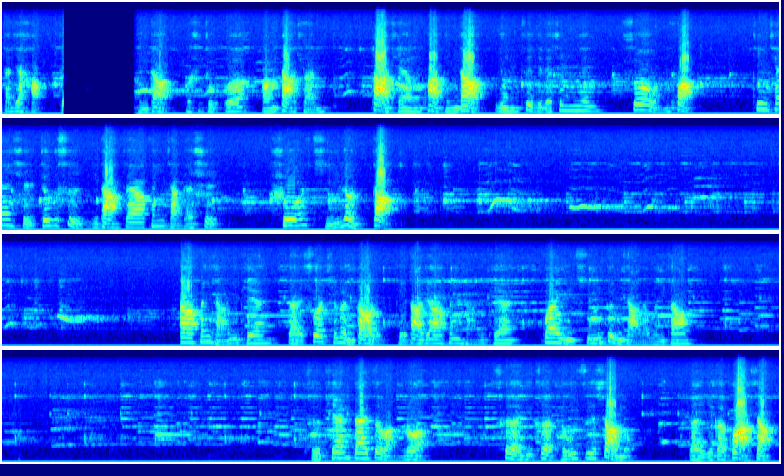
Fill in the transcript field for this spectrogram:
大家好，频道我是主播王大全，大全文化频道用自己的声音说文化。今天是周四，与大家分享的是说题论道。大家分享一篇在说题论道里给大家分享一篇关于奇门遁甲的文章。此篇摘自网络，测一个投资项目。的一个卦象，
